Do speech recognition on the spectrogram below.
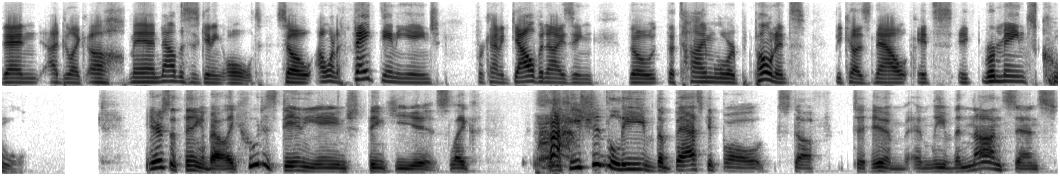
then I'd be like, oh man, now this is getting old. So I want to thank Danny Ainge for kind of galvanizing the the Time Lord proponents because now it's it remains cool. Here's the thing about like who does Danny Ainge think he is? Like like, he should leave the basketball stuff to him and leave the nonsense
